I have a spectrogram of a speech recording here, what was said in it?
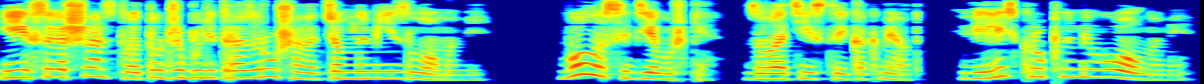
и их совершенство тут же будет разрушено темными изломами. Волосы девушки, золотистые как мед, велись крупными волнами.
